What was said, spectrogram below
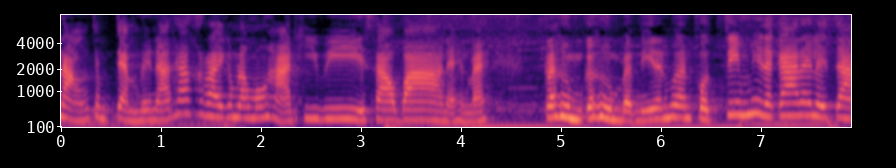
หนังแจ่มๆเลยนะ ถ้าใครกำลังมองหาทีวีซาวบาร์เนี่ยเห็นไหมกระหึ่มกระหึ่มแบบนี้นะเพื่อนกดจิ้มที่ตะกร้าได้เลยจ้า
